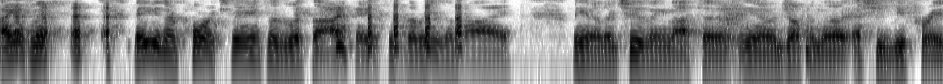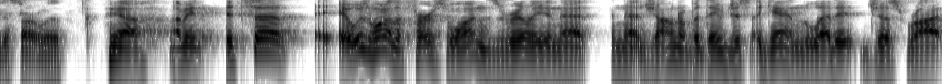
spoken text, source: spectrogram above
I guess maybe, maybe their poor experiences with the I Pace is the reason why you know they're choosing not to you know jump in the SUV foray to start with. Yeah, I mean, it's a. It was one of the first ones really in that in that genre, but they've just again let it just rot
